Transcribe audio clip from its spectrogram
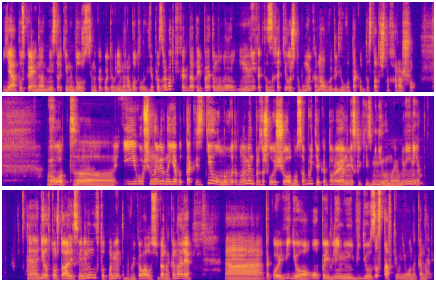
я, пускай на административной должности на какое-то время работал в веб-разработке когда-то, и поэтому, ну, мне как-то захотелось, чтобы мой канал выглядел вот так вот достаточно хорошо. Вот. Э, и, в общем, наверное, я бы так и сделал, но в этот момент произошло еще одно событие, которое несколько изменило мое мнение. Э, дело в том, что Алекс Венинул в тот момент опубликовал у себя на канале э, такое видео о появлении видеозаставки у него на канале.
